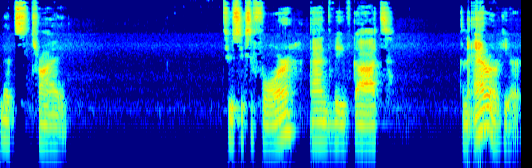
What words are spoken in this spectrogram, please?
let's try 264 and we've got an error here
